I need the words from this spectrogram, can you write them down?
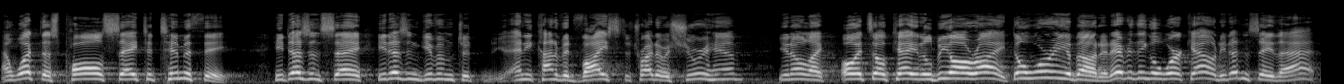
And what does Paul say to Timothy? He doesn't say, he doesn't give him to any kind of advice to try to assure him, you know, like, oh, it's okay, it'll be all right, don't worry about it, everything will work out. He doesn't say that.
